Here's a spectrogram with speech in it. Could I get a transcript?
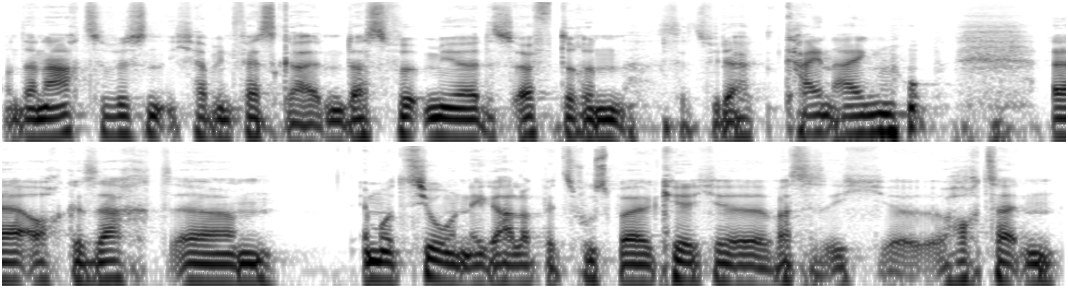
und danach zu wissen, ich habe ihn festgehalten. Das wird mir des Öfteren, das ist jetzt wieder kein Eigenlob, äh, auch gesagt, ähm, Emotionen, egal ob jetzt Fußball, Kirche, was weiß ich, äh, Hochzeiten,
